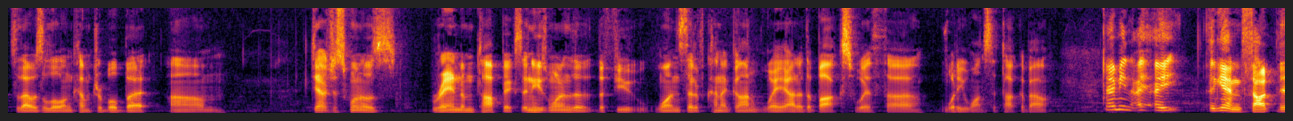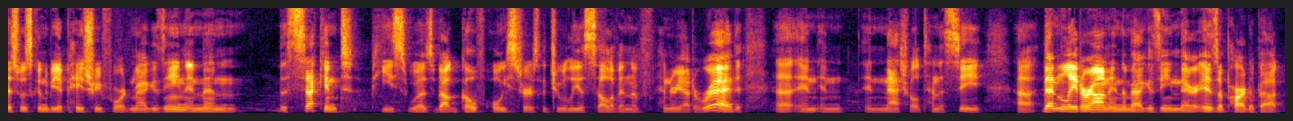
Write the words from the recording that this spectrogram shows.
So that was a little uncomfortable, but um, yeah, just one of those random topics. And he's one of the, the few ones that have kind of gone way out of the box with uh, what he wants to talk about. I mean, I, I again thought this was going to be a pastry forward magazine, and then the second piece was about Gulf oysters with Julia Sullivan of Henrietta Red uh, in, in, in, Nashville, Tennessee. Uh, then later on in the magazine, there is a part about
